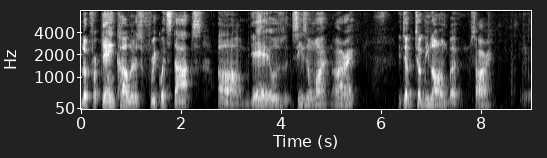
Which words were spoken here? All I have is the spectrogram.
look for gang colors, frequent stops. Um, yeah, it was season one. All right, it took took me long, but sorry. Yeah,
